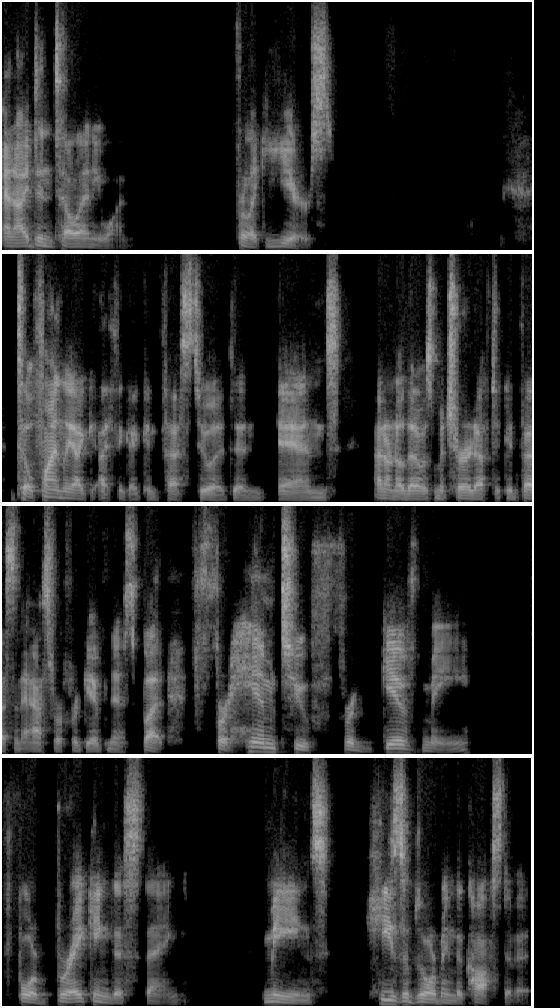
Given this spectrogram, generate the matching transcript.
and I didn't tell anyone for like years. Until finally I, I think I confessed to it and and I don't know that I was mature enough to confess and ask for forgiveness, but for him to forgive me for breaking this thing means he's absorbing the cost of it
